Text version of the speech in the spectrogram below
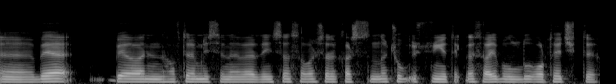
e, BA, BA'nın Hafter milislerine verdiği insansız savaşları karşısında çok üstün yetenekler sahip olduğu ortaya çıktı.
